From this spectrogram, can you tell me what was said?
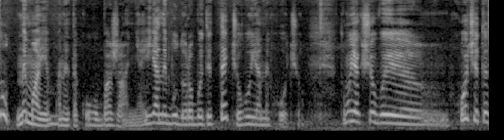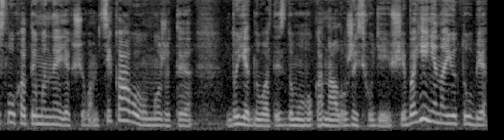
ну, немає в мене такого бажання. І я не буду робити те, чого я не хочу. Тому, якщо ви хочете слухати мене, якщо вам цікаво, ви можете доєднуватись до мого каналу Жизнь худіючої богині на Ютубі.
